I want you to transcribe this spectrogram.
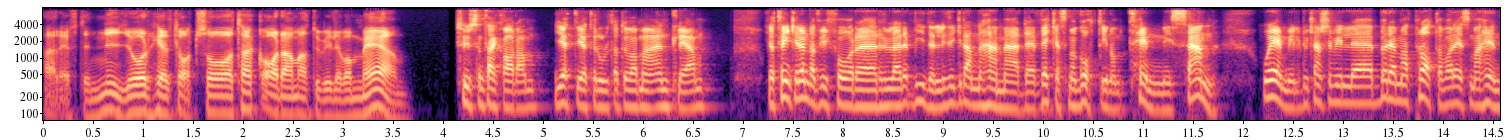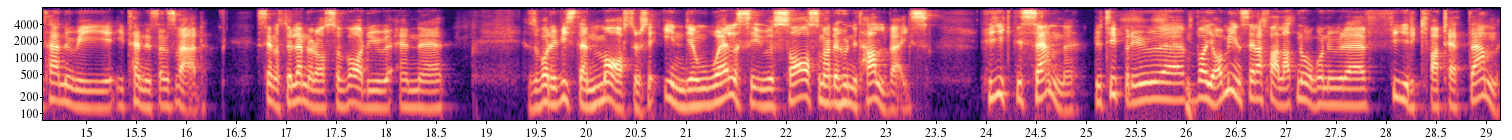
här efter nyår helt klart. Så tack Adam att du ville vara med. Tusen tack Adam. Jätte, jätteroligt att du var med äntligen. Jag tänker ändå att vi får eh, rulla vidare lite grann här med eh, veckan som har gått inom tennisen. Och Emil, du kanske vill eh, börja med att prata vad det är som har hänt här nu i, i tennisens värld. Senast du lämnade oss så var det ju en så var det visst en Masters i Indian Wells i USA som hade hunnit halvvägs. Hur gick det sen? Du tippade ju, vad jag minns i alla fall, att någon ur fyrkvartetten,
